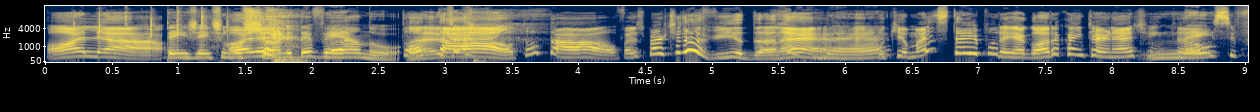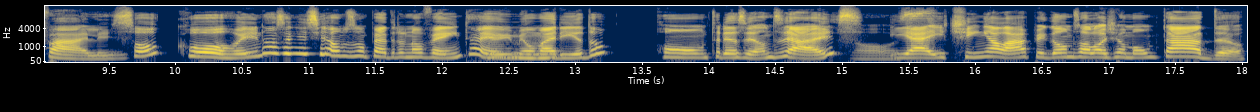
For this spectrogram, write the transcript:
olha. tem gente Olha- luxando e devendo. né? Total, total. Faz parte da vida, né? Né? O que mais tem por aí agora com a internet, então. Nem se fale. Socorro. E nós iniciamos no Pedra 90, eu e meu Uhum. marido, com 300 reais. Nossa. E aí tinha lá, pegamos a loja montada.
